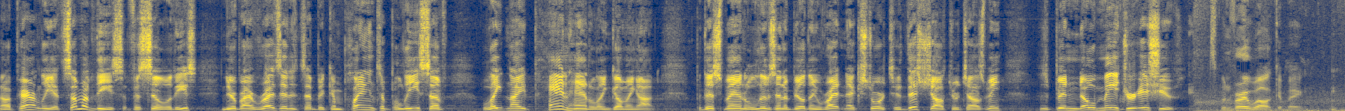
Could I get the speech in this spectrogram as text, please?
Now, apparently, at some of these facilities, nearby residents have been complaining to police of late night panhandling going on. But this man who lives in a building right next door to this shelter tells me there's been no major issues. It's been very welcoming.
